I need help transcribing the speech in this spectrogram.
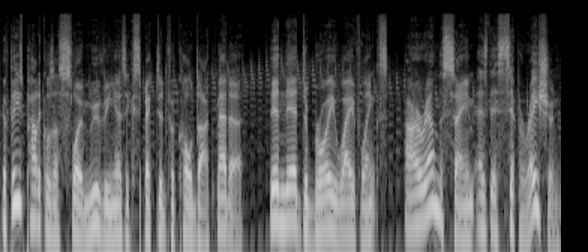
If these particles are slow moving as expected for cold dark matter, then their de Broglie wavelengths are around the same as their separation.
